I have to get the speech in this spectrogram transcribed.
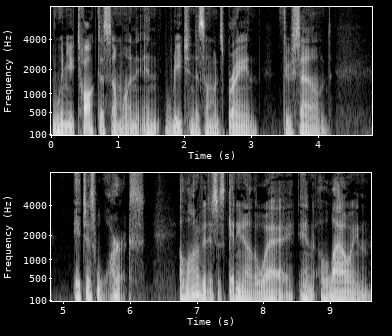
when you talk to someone and reach into someone's brain through sound, it just works. A lot of it is just getting out of the way and allowing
